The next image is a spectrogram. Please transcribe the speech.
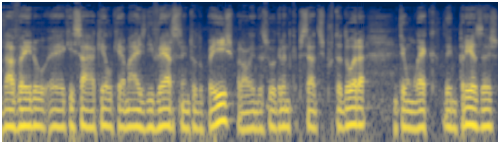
de Aveiro é, quiçá, aquele que é mais diverso em todo o país, para além da sua grande capacidade exportadora, tem um leque de empresas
